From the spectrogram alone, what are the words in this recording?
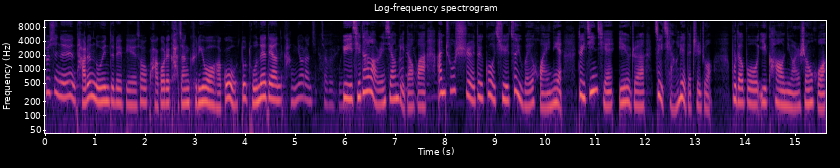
안초씨는다른노인들에비해서과거를가장그리워하고또돈에대한강렬한집착을보与其他老人相比的话，安初氏对过去最为怀念，对金钱也有着最强烈的执着。不得不依靠女儿生活，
